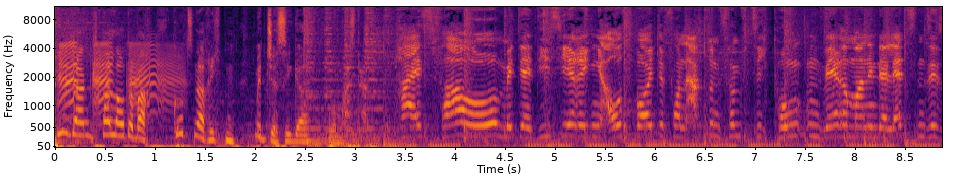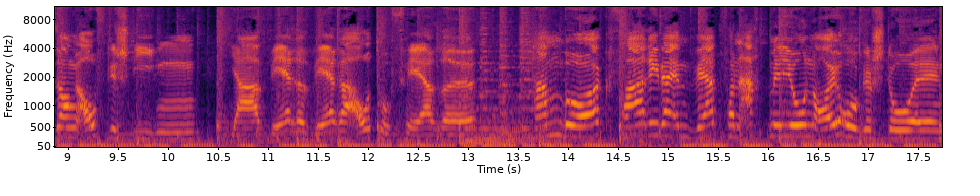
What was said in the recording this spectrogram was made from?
vielen Dank, Herr Lauterbach. Kurznachrichten mit Jessica Burmeister. HSV mit der diesjährigen Ausbeute von 58 Punkten wäre man in der letzten Saison aufgestiegen. Ja, wäre, wäre Autofähre. Hamburg, Fahrräder im Wert von 8 Millionen Euro gestohlen.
